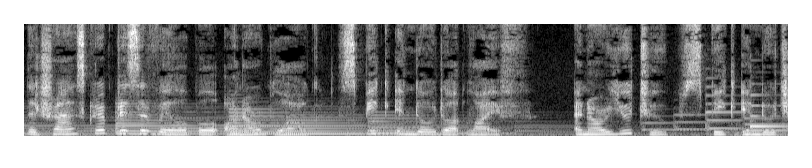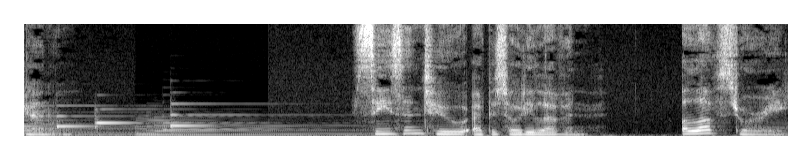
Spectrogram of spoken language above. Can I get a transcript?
The transcript is available on our blog speakindo.life and our YouTube Speak Indo channel. Season 2, Episode 11 A Love Story.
